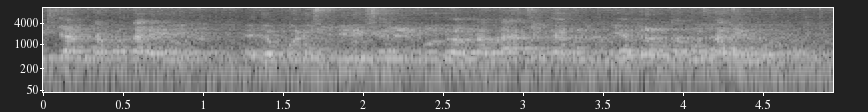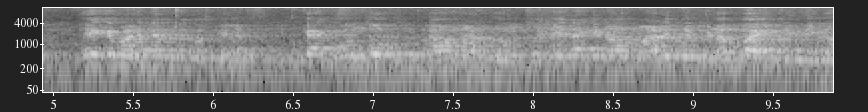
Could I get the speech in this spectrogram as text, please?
ಇಷ್ಟು ತಗೋತಾರೆ ಇದು ಪೊಲೀಸ್ ನಿರೀಕ್ಷಣೆ ಇರ್ಬೋದು ಅಲ್ಲ ತಹಸೀಲ್ದಾರ್ ಎಲ್ಲರನ್ನು ತಗೋತಾರೆ ಇರ್ಬೋದು. ಹೇಗೆ ಮಾಡಿದ್ದಾರೆ ಅಂತ ಗೊತ್ತಿಲ್ಲ. ಹೀಗಾಗಿ ಒಂದು, ನಾವು ಮಾಡಿದ್ದು ಮೊದಲೇದಾಗಿ ನಾವು ಮಾಡಿದ್ದ ವಿಳಂಬ ಆಯ್ತಿದೆ ಈಗ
